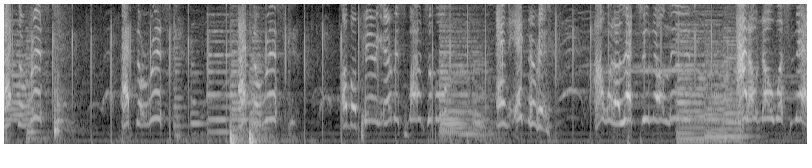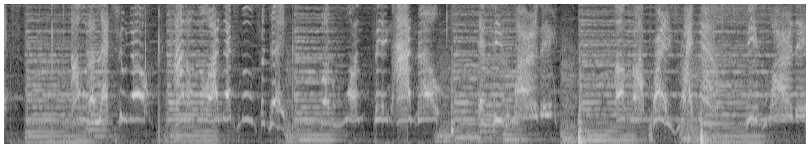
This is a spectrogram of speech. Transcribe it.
at the risk, at the risk at the risk of appearing irresponsible and ignorant, I want to let you know, Live, I don't know what's next. I want to let you know, I don't know our next move today. But one thing I know is He's worthy of my praise right now. He's worthy.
